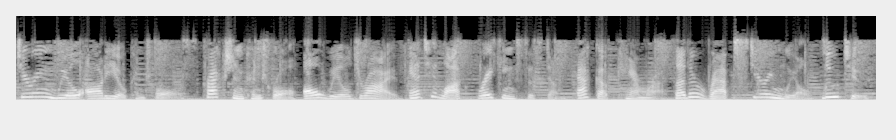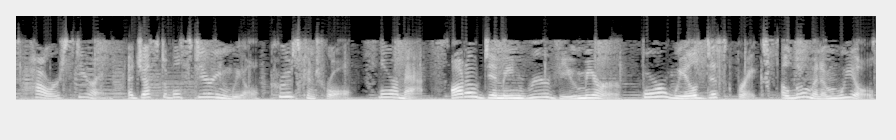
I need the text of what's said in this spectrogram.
steering wheel audio controls, traction control, all-wheel drive, anti-lock braking system, backup camera, leather-wrapped steering wheel, Bluetooth, power steering, adjustable steering wheel, cruise control, floor mats, auto-dimming rear view mirror, four-wheel disc brakes, aluminum wheels,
